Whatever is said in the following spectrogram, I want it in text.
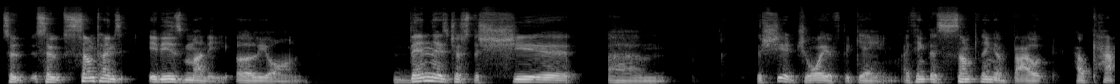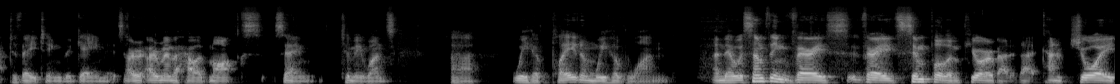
So, so sometimes it is money early on. Then there's just the sheer um, the sheer joy of the game. I think there's something about how captivating the game is. I, I remember Howard Marks saying to me once, uh, "We have played and we have won." and there was something very very simple and pure about it that kind of joy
